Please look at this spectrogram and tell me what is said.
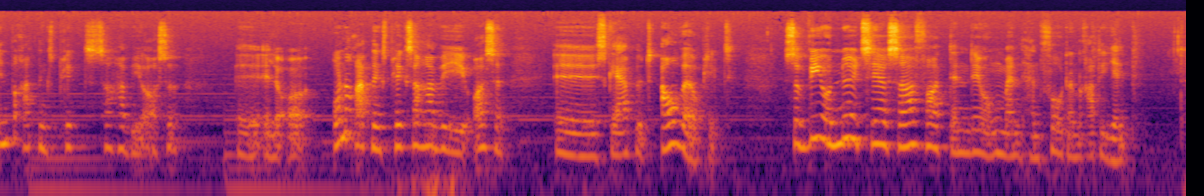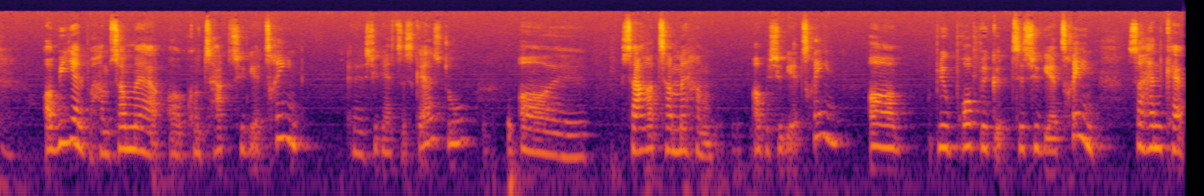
indberetningspligt, så har vi også, øh, eller underretningspligt, så har vi også øh, skærpet afværgepligt. Så vi er jo nødt til at sørge for, at den der unge mand, han får den rette hjælp. Og vi hjælper ham så med at kontakte psykiatrien, øh, psykiatrisk skadestue, og øh, Sara tager med ham op i psykiatrien og bliver brobygget til psykiatrien, så han kan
